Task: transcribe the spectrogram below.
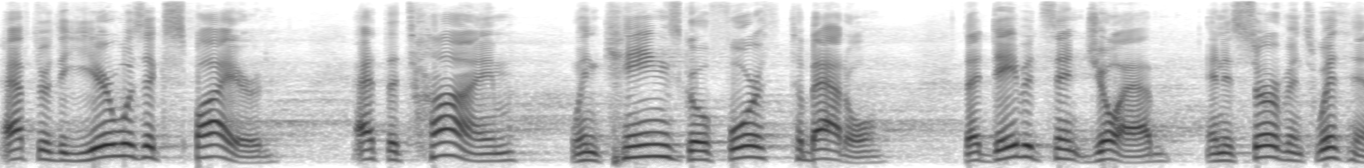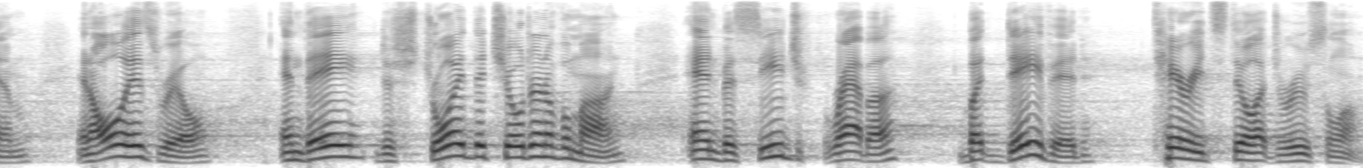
after the year was expired, at the time when kings go forth to battle, that David sent Joab and his servants with him and all Israel, and they destroyed the children of Ammon and besieged Rabbah, but David tarried still at Jerusalem.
